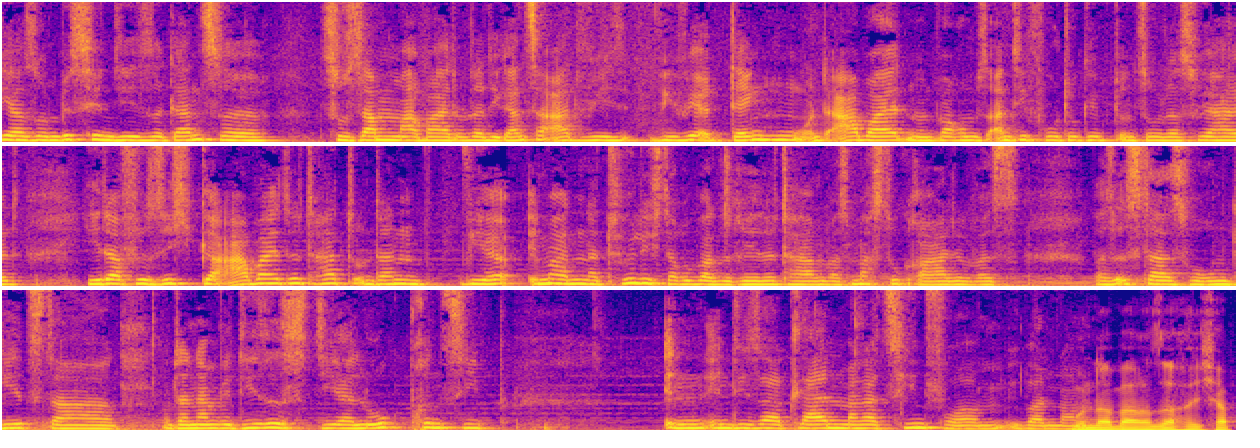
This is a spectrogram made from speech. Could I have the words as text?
ja so ein bisschen diese ganze Zusammenarbeit oder die ganze Art, wie, wie wir denken und arbeiten und warum es Antifoto gibt und so, dass wir halt jeder für sich gearbeitet hat und dann wir immer natürlich darüber geredet haben, was machst du gerade, was, was ist das, worum geht's da? Und dann haben wir dieses Dialogprinzip in, in dieser kleinen Magazinform übernommen. Wunderbare Sache. Ich habe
